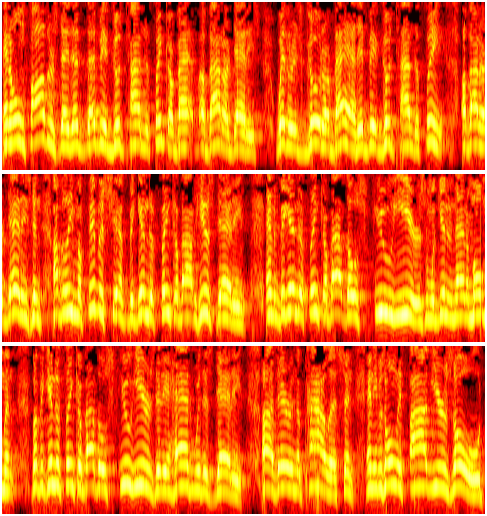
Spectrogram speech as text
and on Father's Day that, that'd be a good time to think about, about our daddies. Whether it's good or bad, it'd be a good time to think about our daddies and I believe Mephibosheth began to think about his daddy and began to think about those few years, and we'll get into that in a moment, but begin to think about those few years that he had with his daddy uh, there in the palace, and, and he was only five years old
